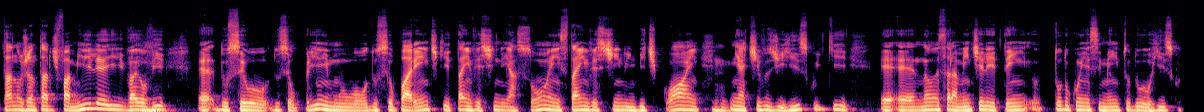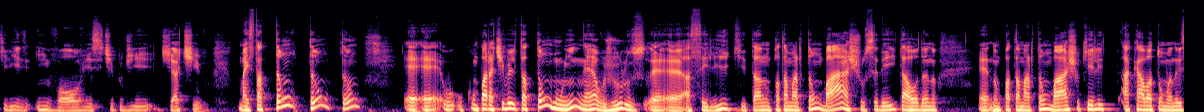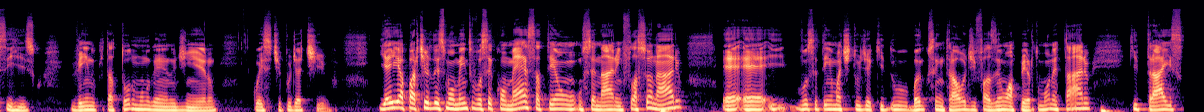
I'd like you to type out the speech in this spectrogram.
tá no jantar de família e vai ouvir é, do, seu, do seu primo ou do seu parente que está investindo em ações, está investindo em Bitcoin, uhum. em ativos de risco e que é, é, não necessariamente ele tem todo o conhecimento do risco que envolve esse tipo de, de ativo. Mas está tão, tão, tão. É, é, o, o, comparativo ele está tão ruim, né? Os juros, a Selic está num patamar tão baixo, o CDI está rodando num patamar tão baixo que ele acaba tomando esse risco, vendo que está todo mundo ganhando dinheiro com esse tipo de ativo. E aí, a partir desse momento, você começa a ter um, um cenário inflacionário é, é, e você tem uma atitude aqui do Banco Central de fazer um aperto monetário que traz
